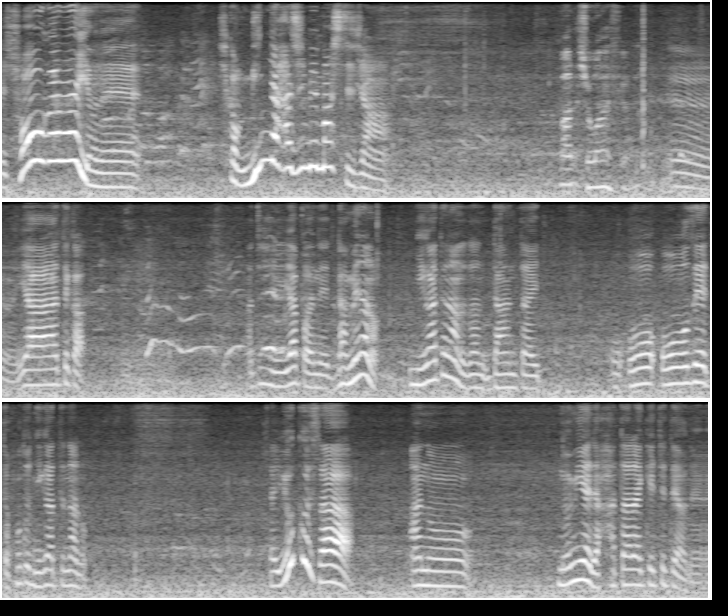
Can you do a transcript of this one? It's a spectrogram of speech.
えしょうがないよね。しかもみんな初めましてじゃん。まあしょうがないですよね。うん。いやーてか私やっぱねダメなの。苦手なの団団体。おお大勢って本当苦手なの。よくさあの飲み屋で働けてたよね。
